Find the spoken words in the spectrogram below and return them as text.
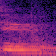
Two.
